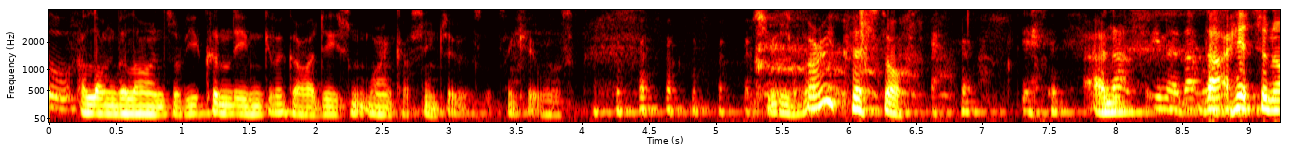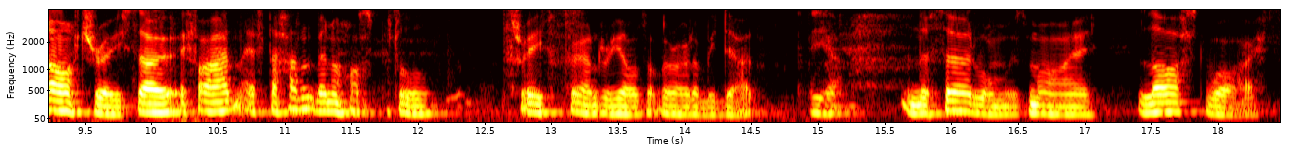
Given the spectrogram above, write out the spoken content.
Ooh. Along the lines of, you couldn't even give a guy a decent wank, I seem to think it was. She was very pissed off. and, And that's you know that was That hit an artery, so if I hadn't, if there hadn't been a hospital three three hundred yards up the road, I'd be dead. yeah. And the third one was my last wife,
